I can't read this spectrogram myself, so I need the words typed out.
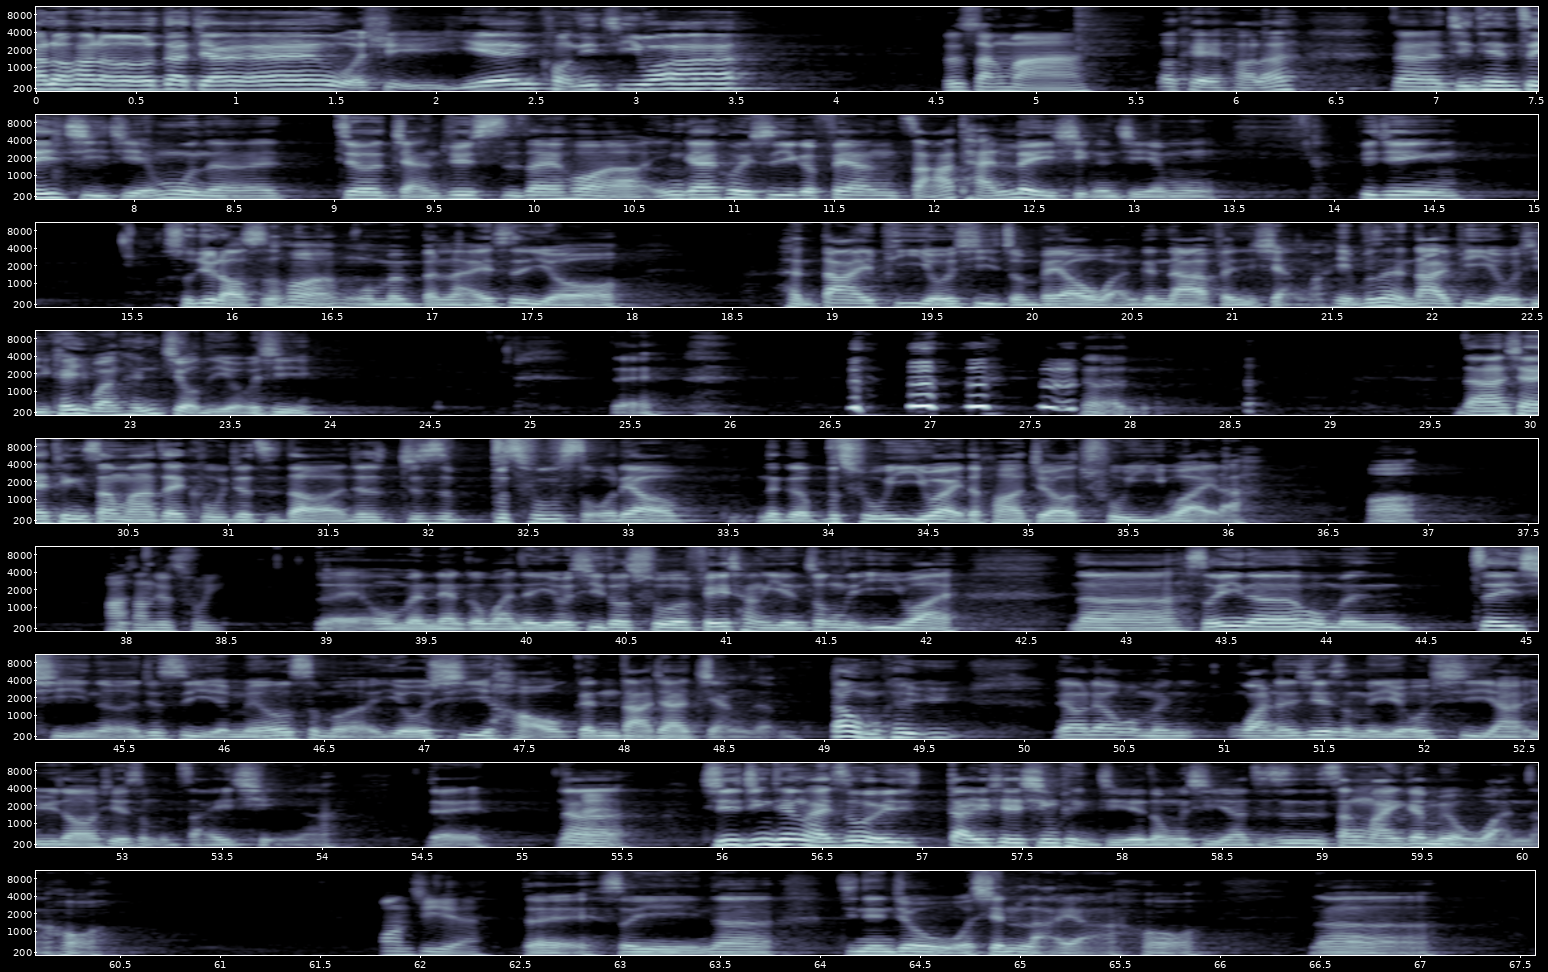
Hello Hello，大家安，我是语嫣，孔尼基哇，我是桑麻。OK，好了，那今天这一集节目呢，就讲句实在话，应该会是一个非常杂谈类型的节目。毕竟，说句老实话，我们本来是有很大一批游戏准备要玩，跟大家分享嘛，也不是很大一批游戏，可以玩很久的游戏。对。嗯，大家现在听桑麻在哭就知道了，就是就是不出所料，那个不出意外的话就要出意外啦，啊，马上就出意。对，我们两个玩的游戏都出了非常严重的意外，那所以呢，我们这一期呢，就是也没有什么游戏好跟大家讲的，但我们可以聊聊我们玩了些什么游戏啊，遇到一些什么灾情啊，对，那。其实今天还是会带一些新品级的东西啊，只是桑麻应该没有玩然后忘记了。对，所以那今天就我先来啊，吼，那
